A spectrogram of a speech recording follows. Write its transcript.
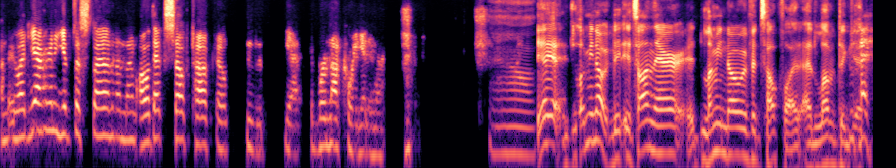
And they're like, yeah, I'm going to get this done. And then all that self talk. Oh, mm, yeah, we're not going anywhere. Oh. Yeah, yeah. Let me know. It's on there. Let me know if it's helpful. I'd, I'd love to get. Okay.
